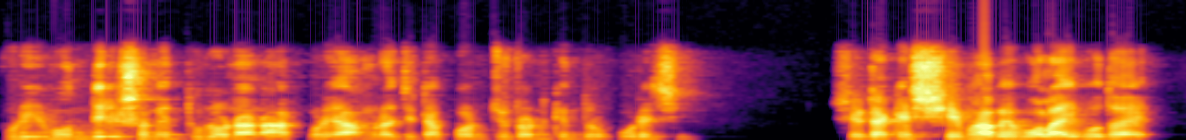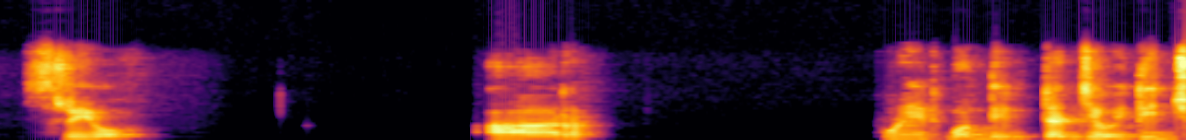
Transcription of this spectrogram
পুরীর মন্দিরের সঙ্গে তুলনা না করে আমরা যেটা পর্যটন কেন্দ্র করেছি, সেটাকে সেভাবে বলাই বোধহয় শ্রেয়। আর পুরীর মন্দিরটার যে ঐতিহ্য,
